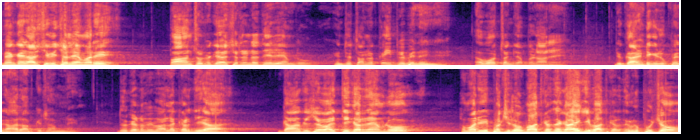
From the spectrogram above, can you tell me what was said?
महँगे राज शिविर चले हमारे, पाँच सौ में गैस सिलेंडर दे रहे हैं हम लोग। हिंदुस्तान में कहीं पे भी नहीं है। अब और संख्या बढ़ा रहे हैं, जो गारंटी के रूप में आ रहा आपके सामने। दुर्घटना बीमा अलग कर दिया। गाँव की सेवा इतनी कर रहे हैं हम लोग। हमारे विपक्षी लोग बात करते हैं, गाय की बात करते हैं। उनको पूछो,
